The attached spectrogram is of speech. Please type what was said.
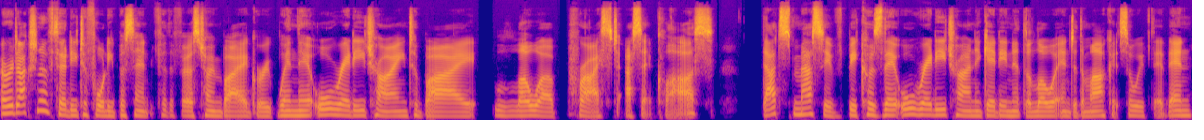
A reduction of 30 to 40% for the first home buyer group when they're already trying to buy lower priced asset class. That's massive because they're already trying to get in at the lower end of the market. So if they're then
